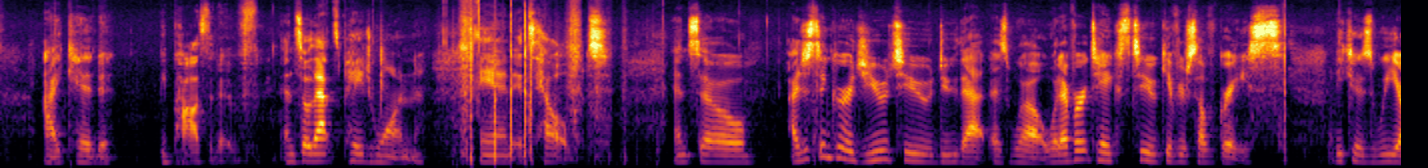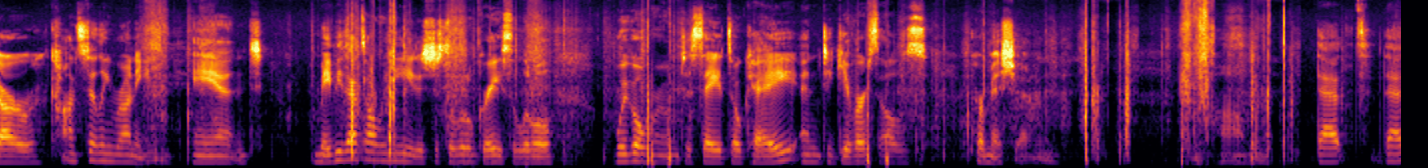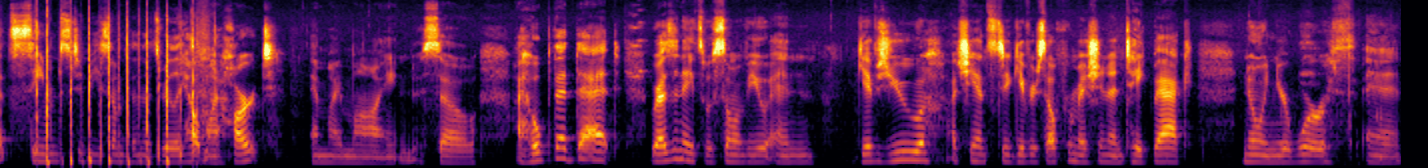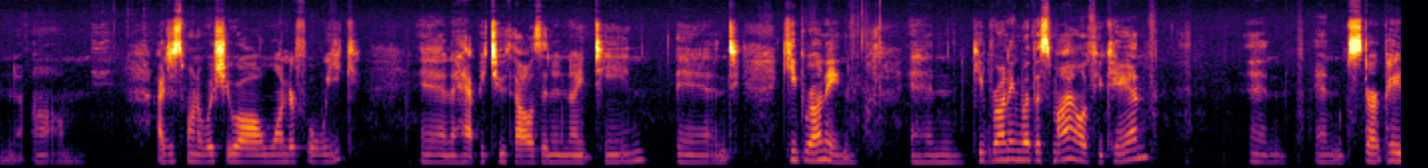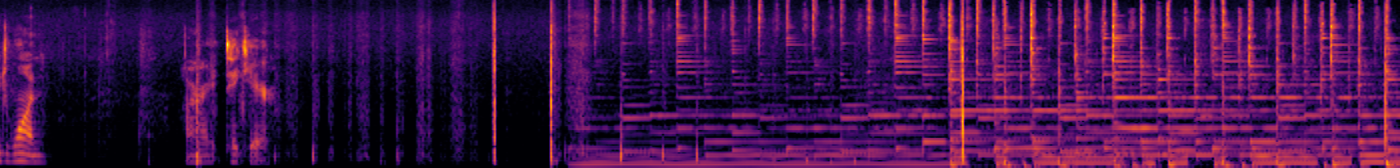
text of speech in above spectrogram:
I could be positive. And so that's page one, and it's helped. And so I just encourage you to do that as well. Whatever it takes to give yourself grace because we are constantly running and maybe that's all we need is just a little grace, a little wiggle room to say it's okay and to give ourselves permission. Um, that that seems to be something that's really helped my heart and my mind. So I hope that that resonates with some of you and gives you a chance to give yourself permission and take back knowing your worth. And um, I just want to wish you all a wonderful week and a happy 2019. And keep running and keep running with a smile if you can. And and start page one. All right, take care.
